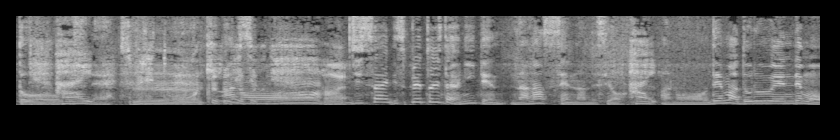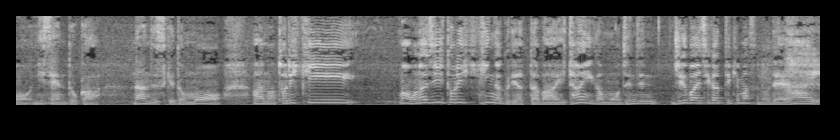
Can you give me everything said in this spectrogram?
ドですね、はい、スプレッド大きいですよね、実際にスプレッド自体は2.7銭なんですよ、はい、あのでまあドル円でも2銭とかなんですけどもあの取引まあ、同じ取引金額でやった場合単位がもう全然10倍違ってきますので、はい、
